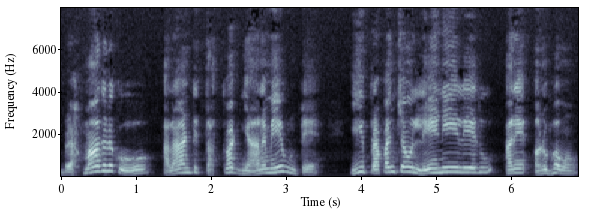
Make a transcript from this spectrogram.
బ్రహ్మాదులకు అలాంటి తత్వజ్ఞానమే ఉంటే ఈ ప్రపంచం లేనే లేదు అనే అనుభవం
